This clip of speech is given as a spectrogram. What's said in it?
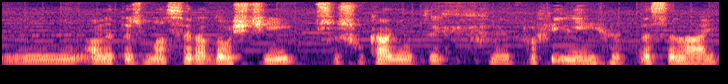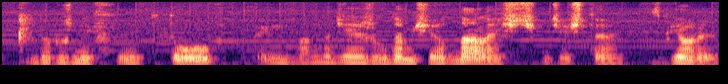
y, ale też masę radości przy szukaniu tych profili SLI do różnych tytułów. I mam nadzieję, że uda mi się odnaleźć gdzieś te zbiory.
